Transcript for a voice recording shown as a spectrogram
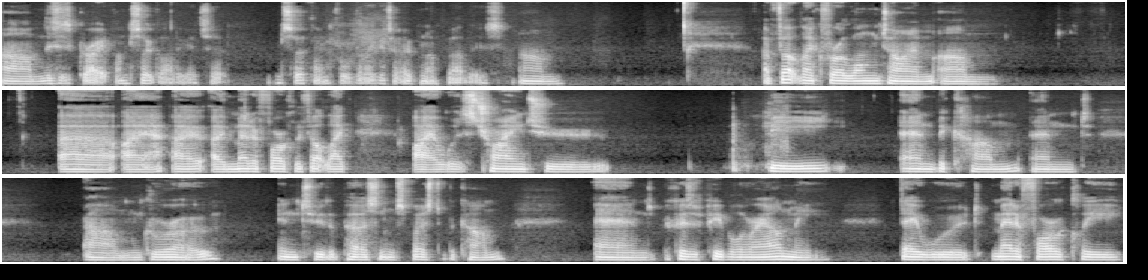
um, this is great. I'm so glad I get to, I'm so thankful that I get to open up about this. Um, I felt like for a long time, um, uh, I, I, I metaphorically felt like I was trying to be and become and um, grow into the person I'm supposed to become. And because of people around me, they would metaphorically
